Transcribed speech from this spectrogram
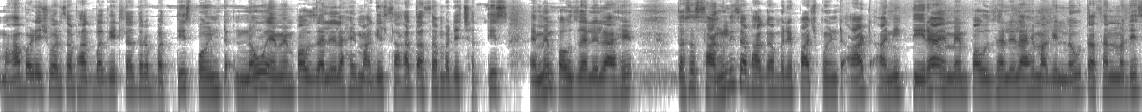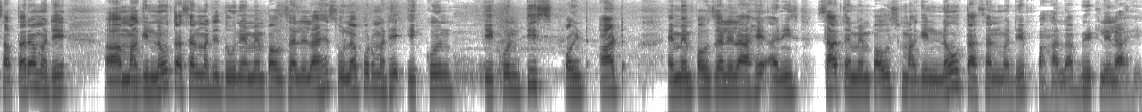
महाबळेश्वरचा भाग बघितला तर बत्तीस पॉईंट नऊ एम एम पाऊस झालेला आहे. मागील सहा तासांमध्ये छत्तीस एम एम पाऊस झालेला आहे. तसंच सांगलीच्या भागामध्ये पाच पॉईंट आठ आणि तेरा एम एम पाऊस झालेला आहे. मागील नऊ तासांमध्ये सातारामध्ये मागील नऊ तासांमध्ये दोन एम एम पाऊस झालेला आहे. सोलापूरमध्ये एकोण एकोणतीस पॉईंट आठ एम एम पाऊस झालेला आहे आणि सात एम एम पाऊस मागील नऊ तासांमध्ये पाहायला भेटलेला आहे.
